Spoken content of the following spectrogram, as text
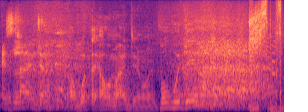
it's That's- louder. Uh, what the hell am I doing? But would they?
